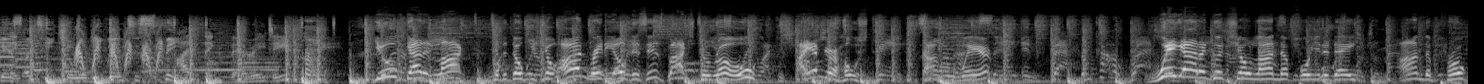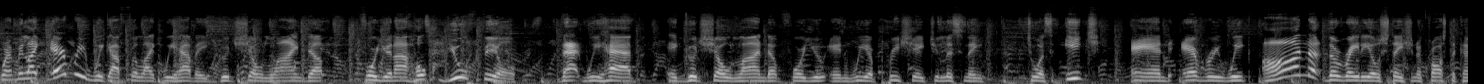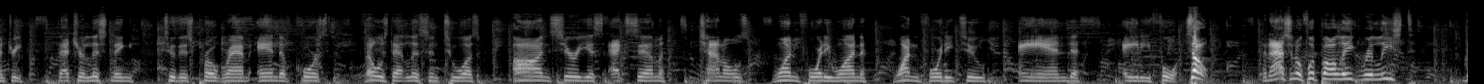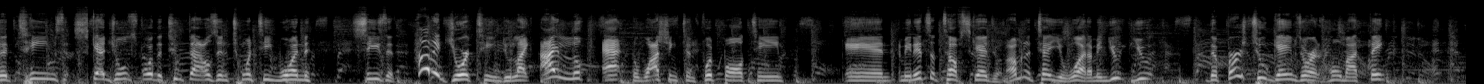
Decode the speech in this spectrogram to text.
In about four seconds, a teacher will begin to speak. I think very deeply. You've got it locked to the Dopey Show on radio. This is Box to Row. I am your host, Donald Ware. We got a good show lined up for you today on the program. I mean, like every week, I feel like we have a good show lined up for you, and I hope you feel that we have a good show lined up for you, and we appreciate you listening to us each and every week on the radio station across the country that you're listening to this program, and of course, those that listen to us on Sirius XM channels 141, 142, and 84. So, the National Football League released the team's schedules for the 2021 season. How did your team do? Like, I look at the Washington football team, and I mean, it's a tough schedule. I'm going to tell you what. I mean, you you, the first two games are at home. I think,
